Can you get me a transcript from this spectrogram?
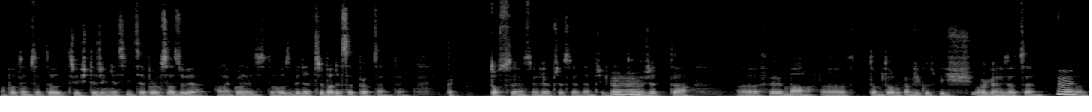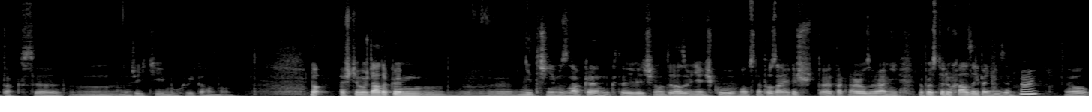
a potom se to tři, čtyři měsíce prosazuje a nakonec z toho zbyde třeba 10%. Jo. Tak to si myslím, že je přesně ten příklad mm. toho, že ta uh, firma v tomto okamžiku spíš organizace, hmm. tak se mm, řítí Bůh ví kam. No. no, ještě možná takovým vnitřním znakem, který většinou teda z vnějšku moc nepoznají, když to je tak na rozhraní, no prostě docházejí peníze. Hmm. Jo,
